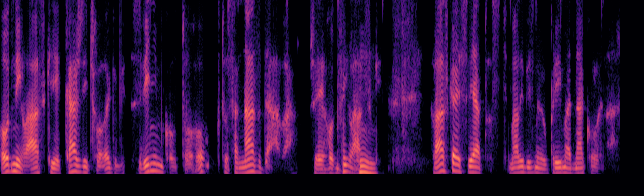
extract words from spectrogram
Hodný lásky je každý človek s výnimkou toho, kto sa nazdáva, že je hodný hm. lásky. Hmm. Láska je sviatosť. Mali by sme ju príjmať na kolenách.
